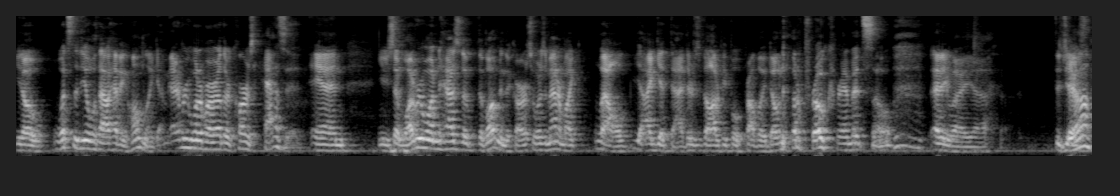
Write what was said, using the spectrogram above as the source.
you know, what's the deal without having HomeLink? I mean, every one of our other cars has it, and you said, well, everyone has the, the button in the car, so what does it matter? I'm like, well, yeah, I get that. There's a lot of people who probably don't know how to program it. So, anyway, uh, did you? Yeah,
